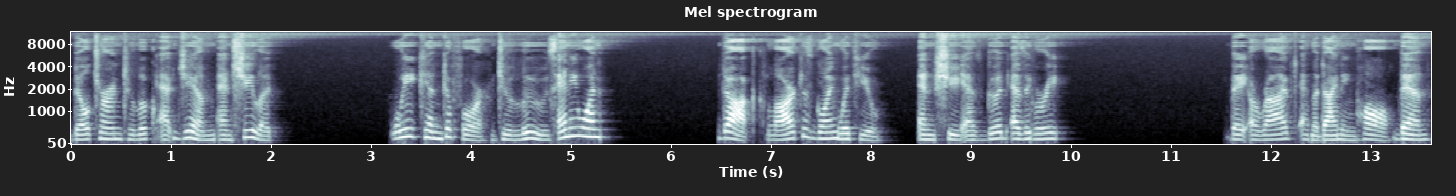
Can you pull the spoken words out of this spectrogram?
Bill turned to look at Jim and Sheila, we can't afford to lose anyone. Doc Clark is going with you, and she as good as agreed. They arrived at the dining hall then,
